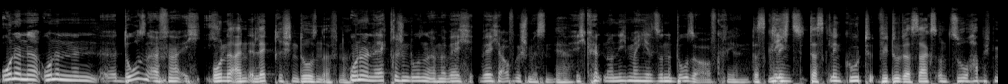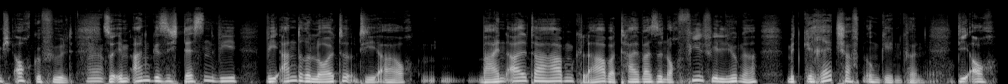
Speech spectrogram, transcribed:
ohne, eine, ohne einen äh, Dosenöffner, ich, ich, Ohne einen elektrischen Dosenöffner. ohne einen elektrischen Dosenöffner wäre ich, wär ich aufgeschmissen. Ja. Ich könnte noch nicht mal hier so eine Dose aufkriegen. Das Nichts. klingt, das klingt gut, wie du das sagst. Und so habe ich mich auch gefühlt. Ja. So im Angesicht dessen, wie, wie andere Leute, die auch mein Alter haben, klar, aber teilweise noch viel, viel jünger, mit Gerätschaften umgehen können, die auch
